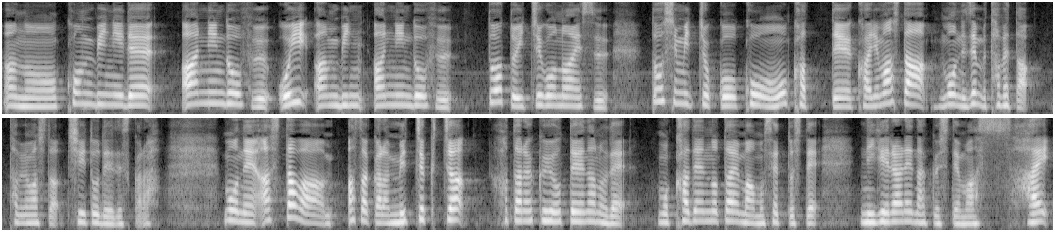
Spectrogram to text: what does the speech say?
あのコンビニで杏仁豆腐おい杏仁豆腐とあといちごのアイスとしみチョココーンを買って帰りました。もうね全部食べた。食べました。チートデーですから。もうね明日は朝からめちゃくちゃ働く予定なのでもう家電のタイマーもセットして逃げられなくしてます。はい。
